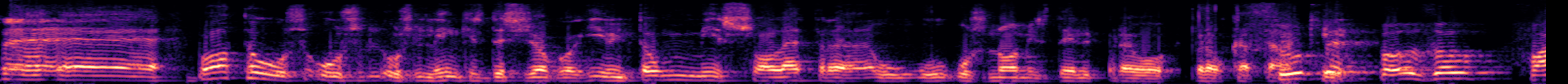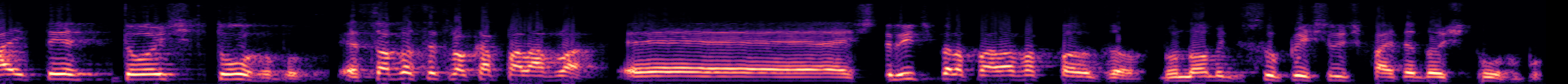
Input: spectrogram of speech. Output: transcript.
É, é, bota os, os, os links desse jogo aqui, então me soletra o- o- os nomes dele pra eu, pra eu catar aqui. Super Puzzle Fighter 2 Turbo. É só você trocar a palavra é, Street pela palavra Puzzle, no nome de Super Street Fighter 2 Turbo.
